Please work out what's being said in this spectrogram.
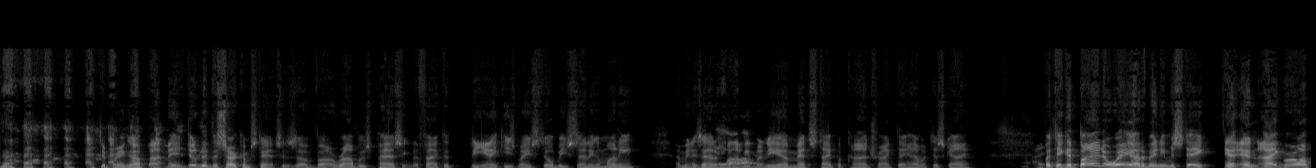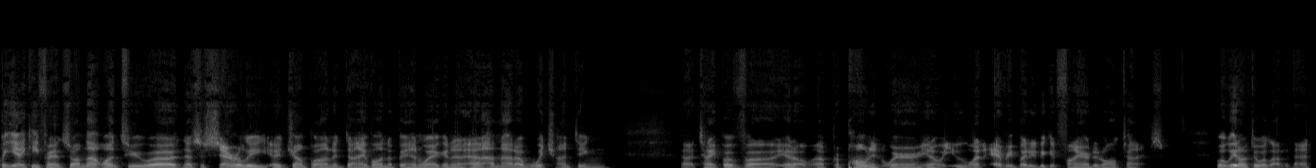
to bring up. I mean, due to the circumstances of uh, Rabu's passing, the fact that the Yankees may still be sending him money. I mean, is that a Bobby are. Bonilla Mets type of contract they have with this guy? I- but they could buy their way out of any mistake. And, and I grew up a Yankee fan, so I'm not one to uh, necessarily uh, jump on and dive on the bandwagon. And I'm not a witch hunting uh, type of uh, you know a proponent where you know you want everybody to get fired at all times. But we don't do a lot of that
